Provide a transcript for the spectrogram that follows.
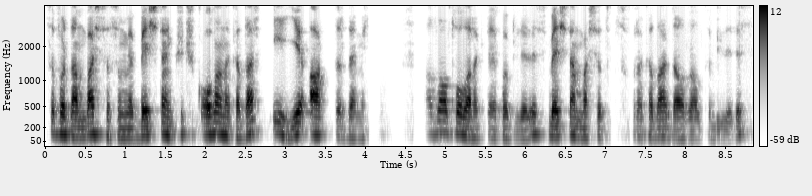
sıfırdan başlasın ve 5'ten küçük olana kadar i'yi arttır demek. Azaltı olarak da yapabiliriz. 5'ten başlatıp 0'a kadar da azaltabiliriz.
